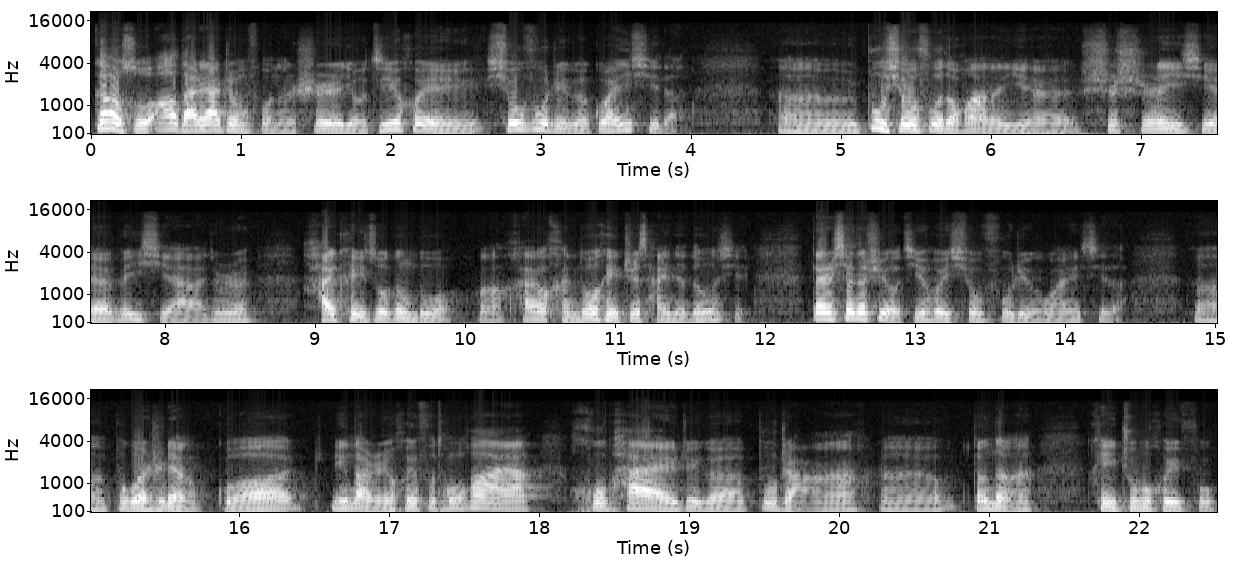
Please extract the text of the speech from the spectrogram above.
告诉澳大利亚政府呢是有机会修复这个关系的，呃，不修复的话呢，也实施了一些威胁啊，就是还可以做更多啊，还有很多可以制裁你的东西。但是现在是有机会修复这个关系的，呃，不管是两国领导人恢复通话呀，互派这个部长啊，呃，等等啊，可以逐步恢复。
